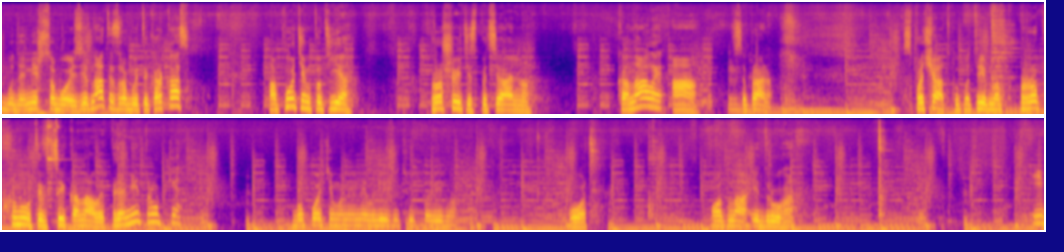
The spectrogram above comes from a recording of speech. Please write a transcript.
буде між собою з'єднати, зробити каркас, а потім тут є прошиті спеціально канали. А, все правильно. Спочатку потрібно пропхнути в ці канали прямі трубки, бо потім вони не влізуть відповідно. От. Одна і друга. І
